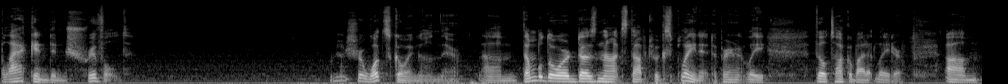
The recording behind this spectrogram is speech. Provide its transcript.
blackened and shriveled. We're not sure what's going on there. Um, Dumbledore does not stop to explain it. Apparently, they'll talk about it later. Um,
